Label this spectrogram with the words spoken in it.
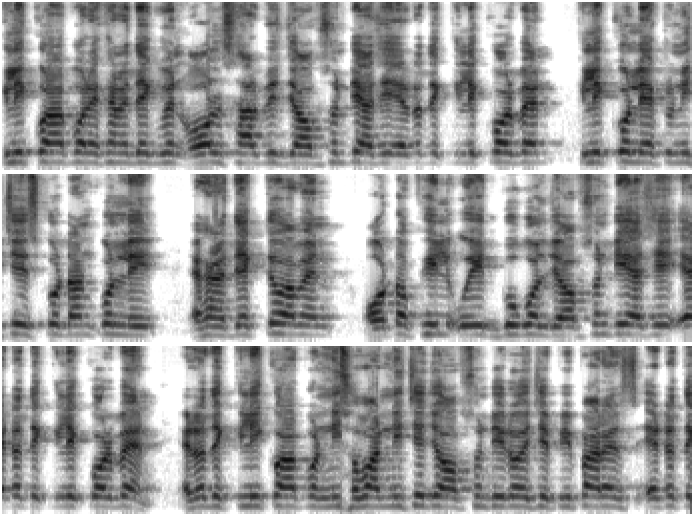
ক্লিক করার পর এখানে দেখবেন অল সার্ভিস যে অপশনটি আছে, এটাতে ক্লিক করবেন। ক্লিক করলে একটু নিচে স্ক্রল ডাউন করলে এখানে দেখতে পাবেন অটো ফিল উইথ গুগল যে অপশনটি আছে, এটাতে ক্লিক করবেন। এটাতে ক্লিক করার পর সবার নিচে যে অপশনটি রয়েছে প্রিপারেন্স এটাতে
